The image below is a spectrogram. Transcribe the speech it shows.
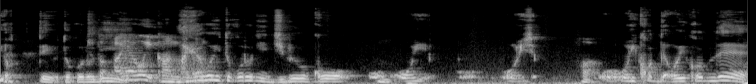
よっていうところに、危うい感じが。危ういところに自分をこう、追い、追い、は追い込んで追い込んで、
